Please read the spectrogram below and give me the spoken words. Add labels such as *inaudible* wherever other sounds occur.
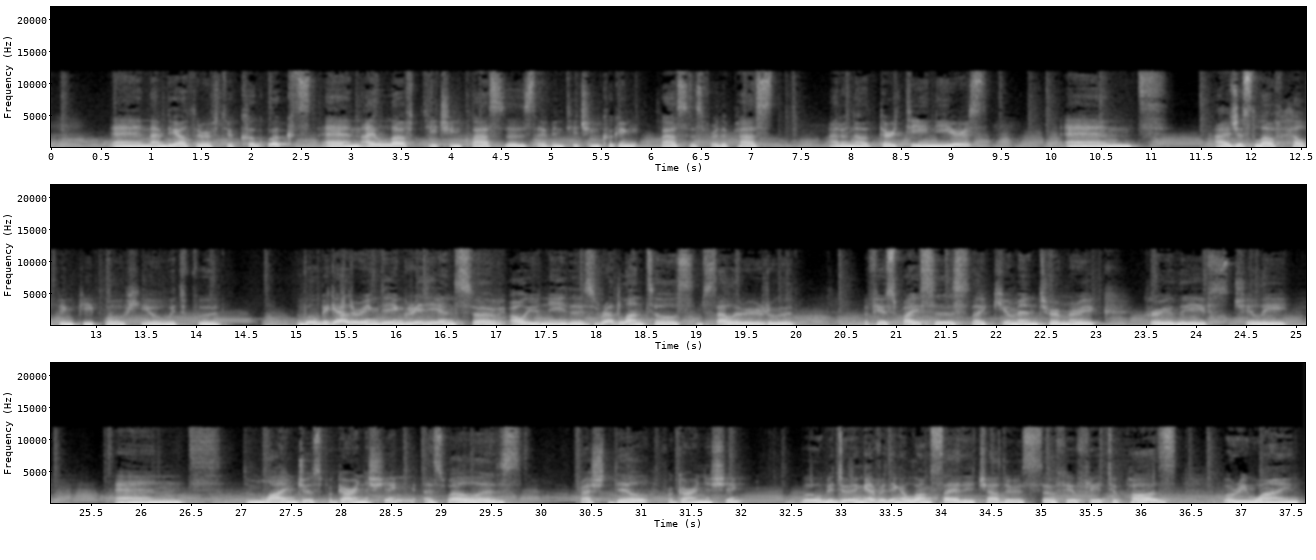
And I'm the author of two cookbooks, and I love teaching classes. I've been teaching cooking classes for the past, I don't know, 13 years. And I just love helping people heal with food. We'll be gathering the ingredients. So all you need is red lentils, some celery root, a few spices like cumin, turmeric, curry leaves, chili, and some lime juice for garnishing, as well as fresh dill for garnishing. We will be doing everything alongside each other, so feel free to pause or rewind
